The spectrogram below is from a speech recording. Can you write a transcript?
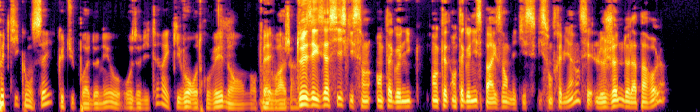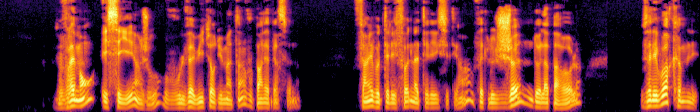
petits conseils que tu pourrais donner aux, aux auditeurs et qui vont retrouver dans, dans ton Ben, ouvrage Deux exercices qui sont antagoniques, anta- antagonistes par exemple, mais qui, qui sont très bien, c'est le jeûne de la parole. Vraiment, essayez un jour, vous vous levez à 8 heures du matin, vous parlez à personne. Fermez votre téléphone, la télé, etc. Vous faites le jeûne de la parole. Vous allez voir comme les,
